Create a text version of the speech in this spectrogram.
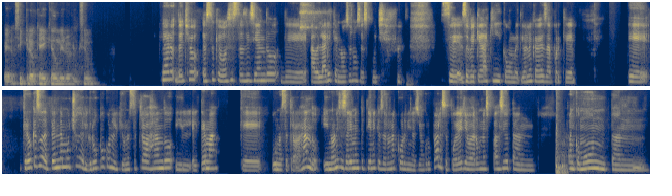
Pero sí creo que ahí quedó mi reflexión. Claro, de hecho, esto que vos estás diciendo de hablar y que no se nos escuche, se, me queda aquí como metido en la cabeza porque eh, creo que eso depende mucho del grupo con el que uno esté trabajando y el, tema que uno esté trabajando. Y no necesariamente tiene que ser una coordinación grupal, se puede llevar a un espacio tan, tan común, tan,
